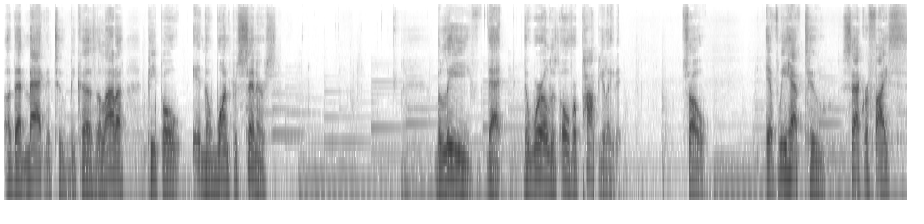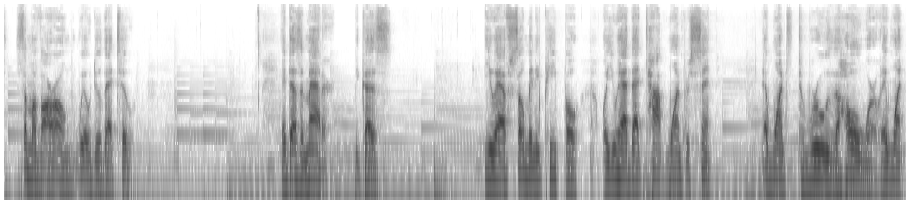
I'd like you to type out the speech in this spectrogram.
of that magnitude because a lot of people in the one percenters believe that the world is overpopulated. So if we have to sacrifice some of our own, we'll do that too it doesn't matter because you have so many people, or you have that top 1% that wants to rule the whole world. They want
